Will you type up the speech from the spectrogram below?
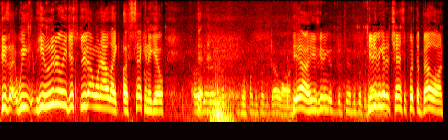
He's like, we he literally just threw that one out like a second ago. I was getting ready to, to fucking put the bell on. Yeah, he's getting. get the chance to put the He didn't even bell get a chance to put the bell on,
